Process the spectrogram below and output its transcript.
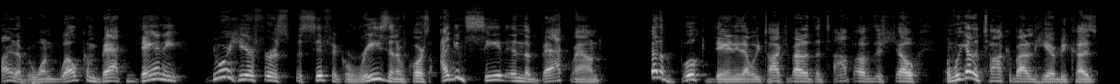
All right, everyone, welcome back. Danny, you are here for a specific reason. Of course, I can see it in the background. We got a book, Danny, that we talked about at the top of the show, and we got to talk about it here because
